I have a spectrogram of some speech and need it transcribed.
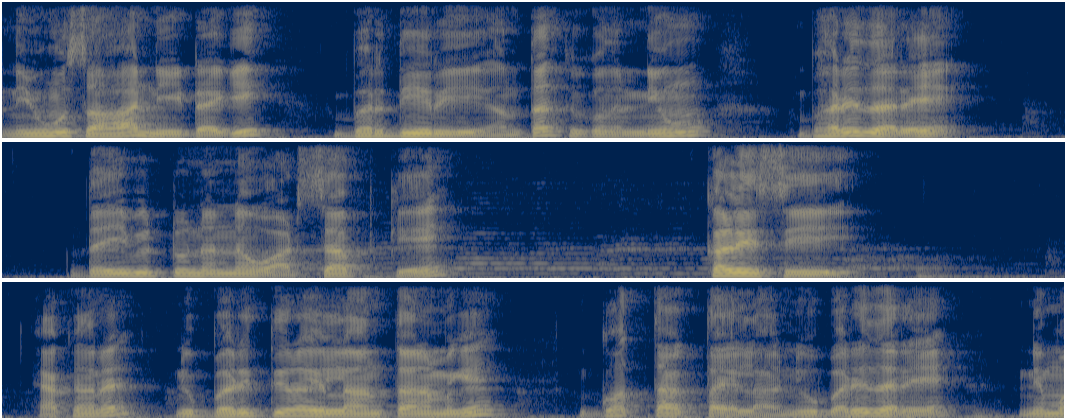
ನೀವು ಸಹ ನೀಟಾಗಿ ಬರೆದಿರಿ ಅಂತ ತಿಳ್ಕೊಂಡ್ರೆ ನೀವು ಬರೆದರೆ ದಯವಿಟ್ಟು ನನ್ನ ವಾಟ್ಸಾಪ್ಗೆ ಕಳಿಸಿ. ಯಾಕಂದರೆ ನೀವು ಬರಿತೀರ ಇಲ್ಲ ಅಂತ ನಮಗೆ ಗೊತ್ತಾಗ್ತಾ ಇಲ್ಲ. ನೀವು ಬರೆದರೆ ನಿಮ್ಮ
